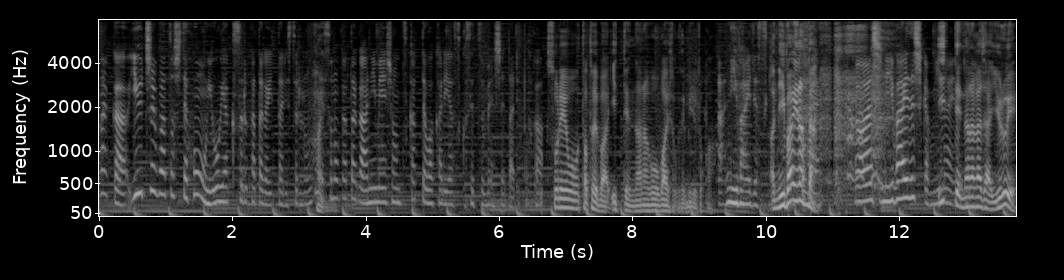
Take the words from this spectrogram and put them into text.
なんか YouTuber として本を要約する方がいたりするので、はい。その方がアニメーション使って分かりやすく説明してたりとか。それを例えば1.75倍速で見るとか。あ2倍です。あ2倍なんだ、はい、私2倍でしか見ないです。1.7がじゃあ緩い。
